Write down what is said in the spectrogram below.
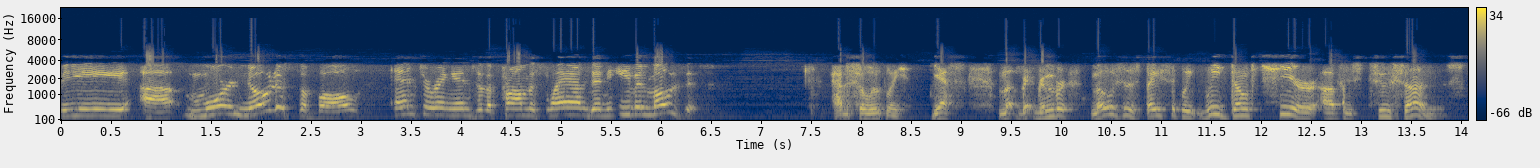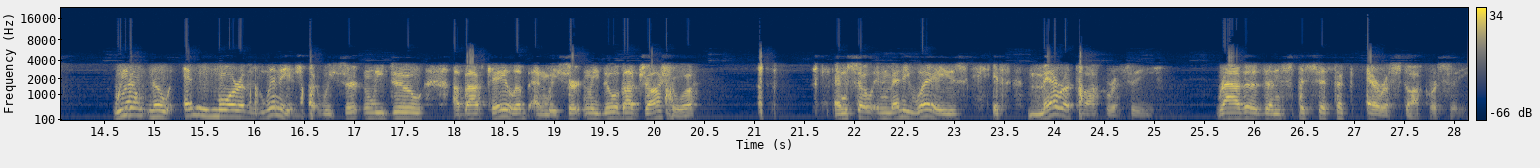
be uh, more noticeable entering into the promised land than even Moses. Absolutely. Yes. Remember, Moses basically, we don't hear of his two sons. We don't know any more of his lineage, but we certainly do about Caleb and we certainly do about Joshua. And so in many ways, it's meritocracy rather than specific aristocracy.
